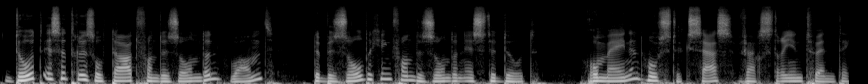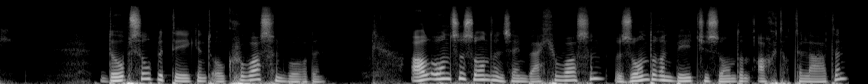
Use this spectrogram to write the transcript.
Dood is het resultaat van de zonden, want de bezoldiging van de zonden is de dood. Romeinen hoofdstuk 6, vers 23. Doopsel betekent ook gewassen worden. Al onze zonden zijn weggewassen zonder een beetje zonden achter te laten,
